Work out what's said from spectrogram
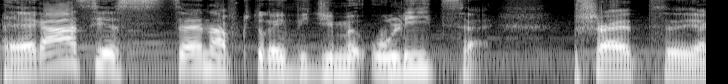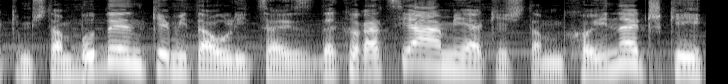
e, raz jest scena, w której widzimy ulicę przed jakimś tam budynkiem i ta ulica jest z dekoracjami, jakieś tam choineczki,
